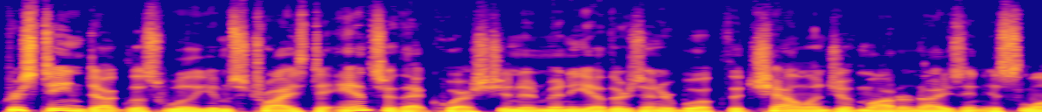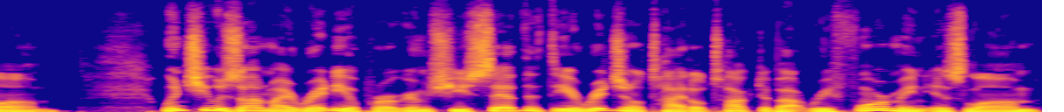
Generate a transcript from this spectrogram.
Christine Douglass Williams tries to answer that question and many others in her book, The Challenge of Modernizing Islam. When she was on my radio program, she said that the original title talked about reforming Islam.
